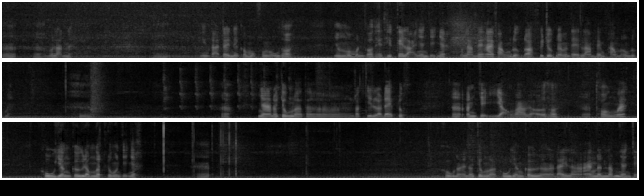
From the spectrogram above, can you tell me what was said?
đó, à, mới lạnh này. Đó. hiện tại trên này có một phòng ngủ thôi nhưng mà mình có thể thiết kế lại nha anh chị nha mình làm thêm hai phòng cũng được đó phía trước này mình thể làm thêm phòng cũng được nè. À, nhà nói chung là à, rất chi là đẹp luôn. Đó, anh chị dọn vào là ở thôi. À, thoáng mát. Khu dân cư đông nghịch luôn anh chị nha đó. khu này nói chung là khu dân cư ở đây là an ninh lắm nha anh chị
